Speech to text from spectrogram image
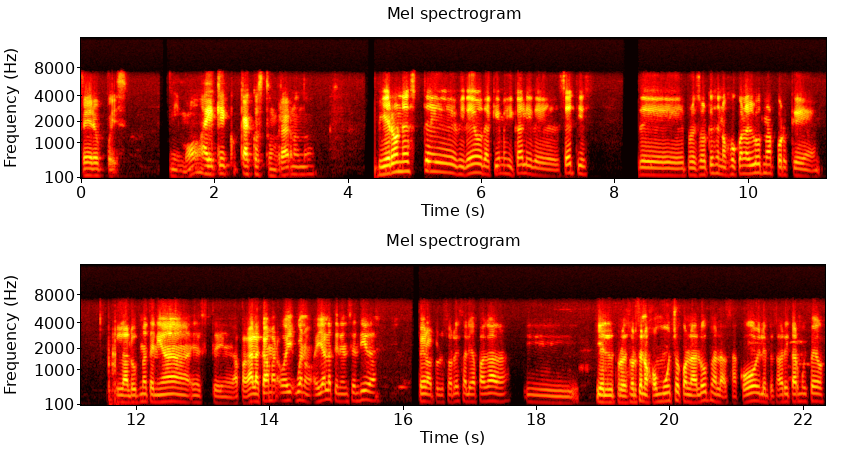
Pero pues, ni modo, hay que acostumbrarnos, ¿no? ¿Vieron este video de aquí en Mexicali del CETIS? Del profesor que se enojó con la alumna porque la alumna tenía este, apagada la cámara. Oye, bueno, ella la tenía encendida, pero al profesor le salía apagada y, y, el profesor se enojó mucho con la alumna, la sacó y le empezó a gritar muy feo.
